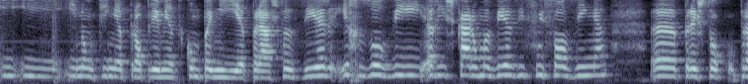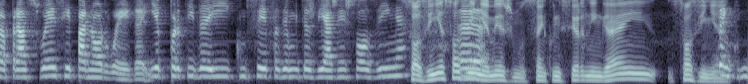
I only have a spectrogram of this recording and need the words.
e, e, não tinha propriamente companhia para as fazer e resolvi arriscar uma vez e fui sozinha uh, para, Estoc para, para a Suécia e para a Noruega. E a partir daí comecei a fazer muitas viagens sozinha. Sozinha, sozinha uh, mesmo, sem conhecer ninguém, sozinha? Sem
